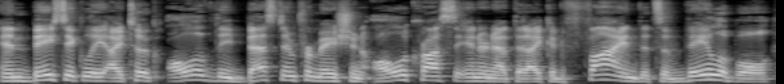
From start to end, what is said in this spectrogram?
And basically I took all of the best information all across the internet that I could find that's available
